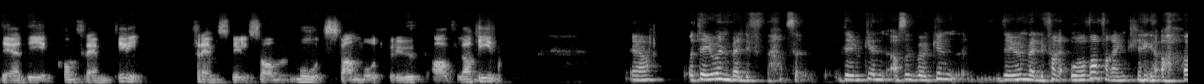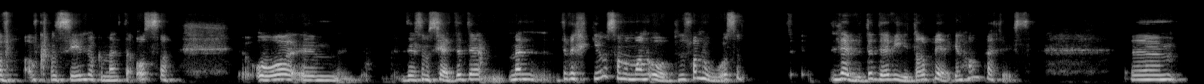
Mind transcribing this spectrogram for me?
det de kom frem til, fremstilt som motstand mot bruk av latin. Ja, og det er jo en veldig altså, det er jo ikke en, altså det en, det er jo en veldig overforenkling av, av konsildokumentet også. Og um, det som skjedde, det, Men det virker jo som om man åpnet for noe, så levde det videre på egen hånd på et vis. Um,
